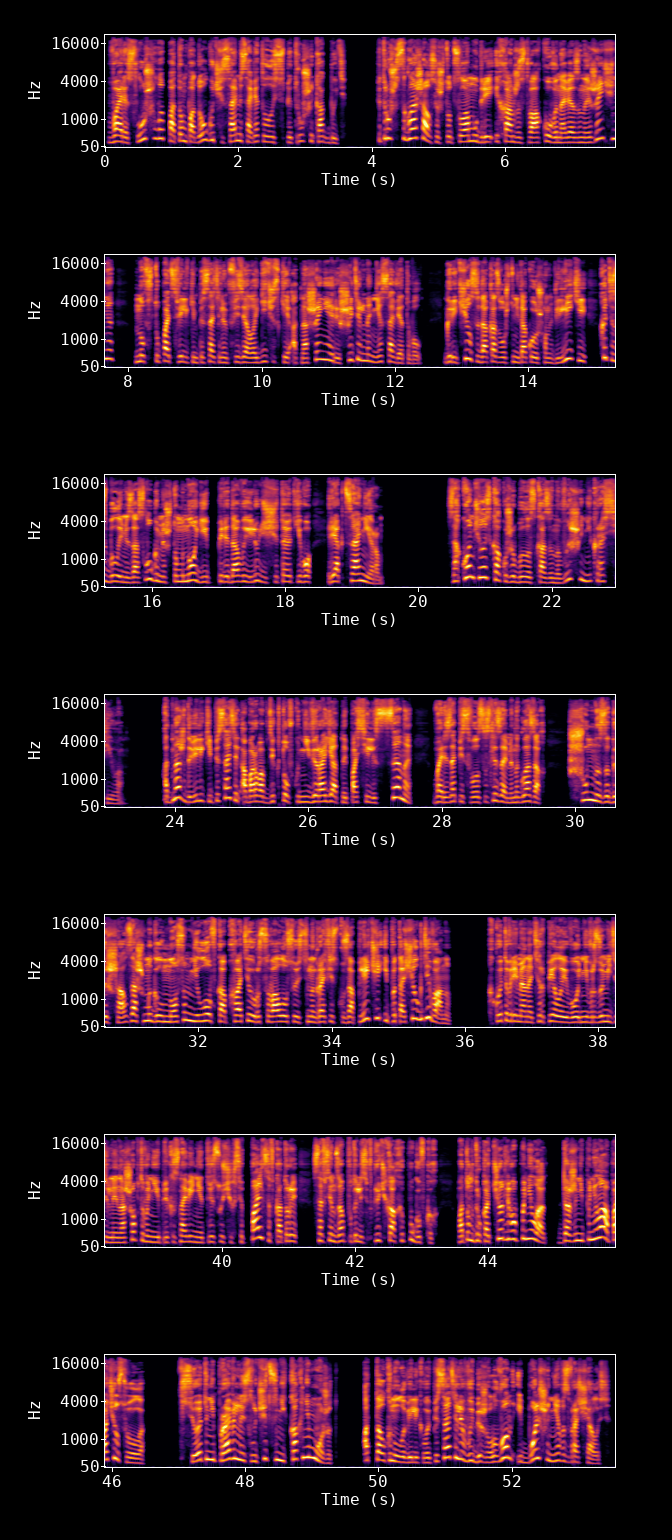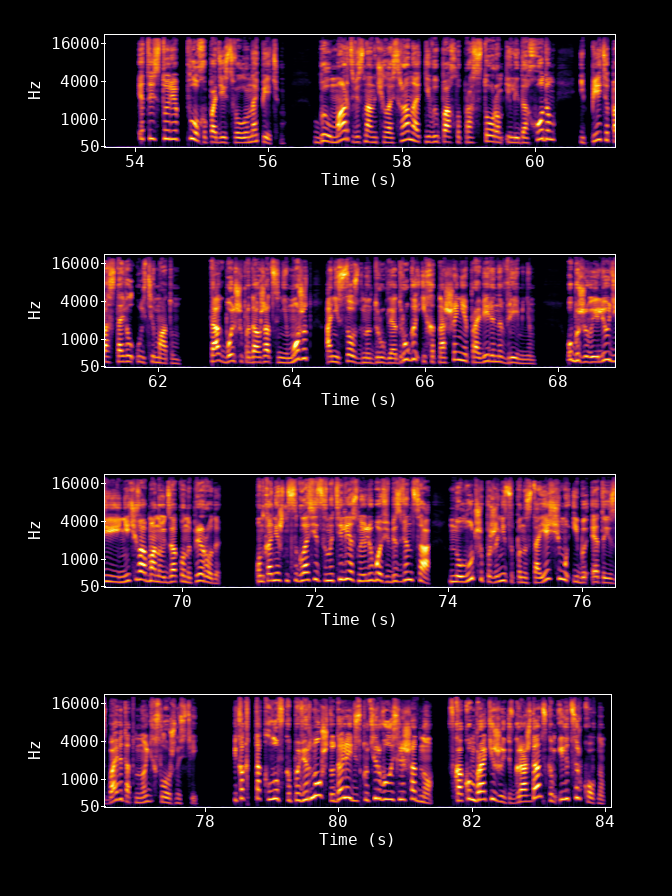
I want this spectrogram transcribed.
Варя слушала, потом подолгу часами советовалась с Петрушей, как быть. Петруша соглашался, что целомудрие и ханжество оковы, навязанные женщине, но вступать с великим писателем в физиологические отношения решительно не советовал. Горячился, доказывал, что не такой уж он великий, хоть и с былыми заслугами, что многие передовые люди считают его реакционером. Закончилось, как уже было сказано выше, некрасиво. Однажды великий писатель, оборвав диктовку невероятной по силе сцены, Варя записывала со слезами на глазах, шумно задышал, зашмыгал носом, неловко обхватил русоволосую стенографистку за плечи и потащил к дивану. Какое-то время она терпела его невразумительные нашептывания и прикосновения трясущихся пальцев, которые совсем запутались в крючках и пуговках. Потом вдруг отчетливо поняла, даже не поняла, а почувствовала. Все это неправильно и случиться никак не может. Оттолкнула великого писателя, выбежала вон и больше не возвращалась. Эта история плохо подействовала на Петю. Был март, весна началась рано, от Невы пахло простором и ледоходом, и Петя поставил ультиматум. Так больше продолжаться не может, они созданы друг для друга, их отношения проверены временем. Оба живые люди, и нечего обманывать законы природы. Он, конечно, согласится на телесную любовь и без венца, но лучше пожениться по-настоящему, ибо это избавит от многих сложностей. И как-то так ловко повернул, что далее дискутировалось лишь одно — в каком браке жить, в гражданском или церковном.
